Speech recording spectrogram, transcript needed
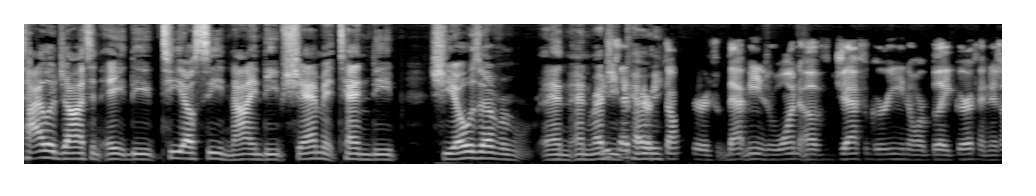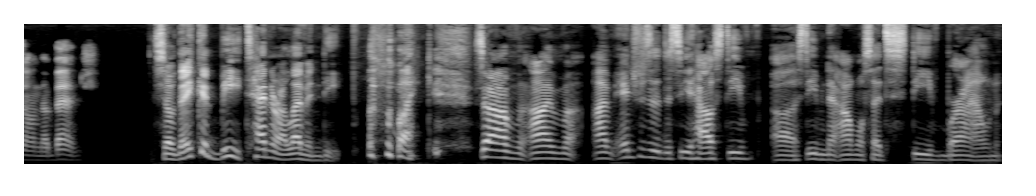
Tyler Johnson eight deep, TLC nine deep, Shamet ten deep, Chiozza and and Reggie Perry. Starters, that means one of Jeff Green or Blake Griffin is on the bench. So they could be 10 or 11 deep. like, so I'm, I'm, I'm interested to see how Steve, uh, Steve, I almost said Steve Brown.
